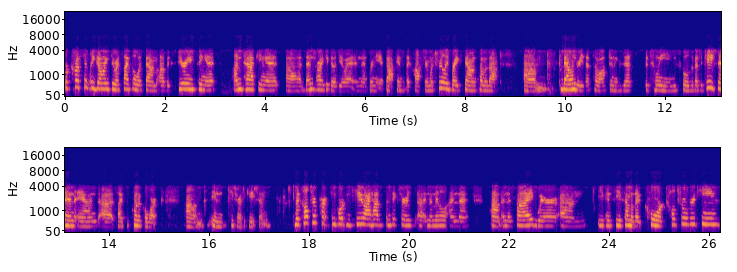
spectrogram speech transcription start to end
we're constantly going through a cycle with them of experiencing it, unpacking it, uh, then trying to go do it, and then bringing it back into the classroom, which really breaks down some of that um, boundary that so often exists between schools of education and uh, sites of clinical work um, in teacher education. The culture part's important too. I have some pictures uh, in the middle and the um, and the side where um, you can see some of the core cultural routines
